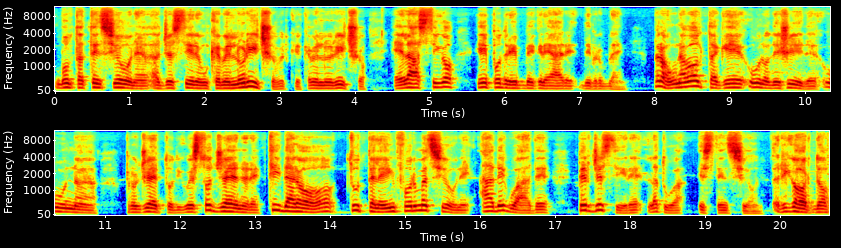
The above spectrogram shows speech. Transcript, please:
molta attenzione a gestire un capello riccio perché il capello riccio è elastico e potrebbe creare dei problemi. Però una volta che uno decide un progetto di questo genere, ti darò tutte le informazioni adeguate per gestire la tua estensione. Ricordo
